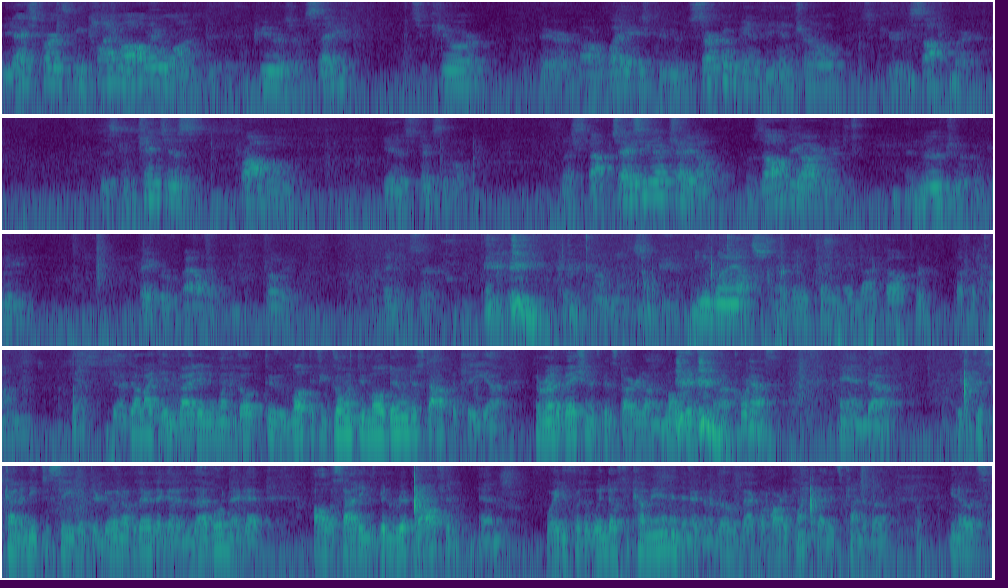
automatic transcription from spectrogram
The experts can claim all they want that the computers are safe and secure, there are ways to circumvent the internal security software. This contentious problem is fixable. Let's stop chasing our tail, resolve the argument, and move to a complete paper ballot voting. Thank you, sir. Thank you for your comments. Anyone else have anything they'd like to offer, public comments? Judge, I'd like to invite anyone to go through, Mul- if you're going through Muldoon, to stop at the, uh, the renovation that's been started on the Muldoon uh, courthouse. And, uh, it's just kinda neat to see what they're doing over there. They got it leveled, and they got, all the siding's been ripped off and, and waiting for the windows to come in, and then they're gonna go back with HardiePlank, but it's kind of a, you know, it's,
